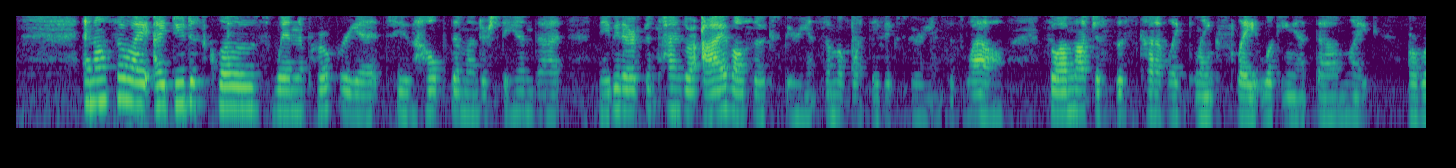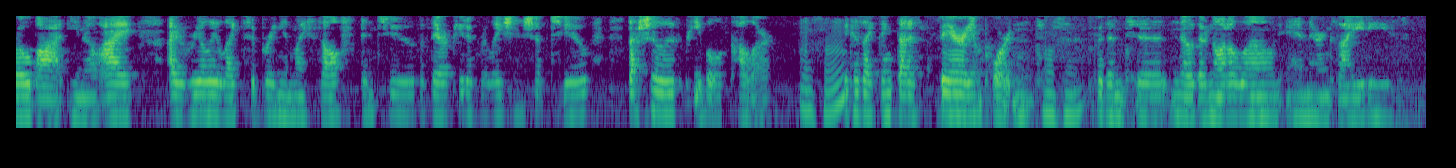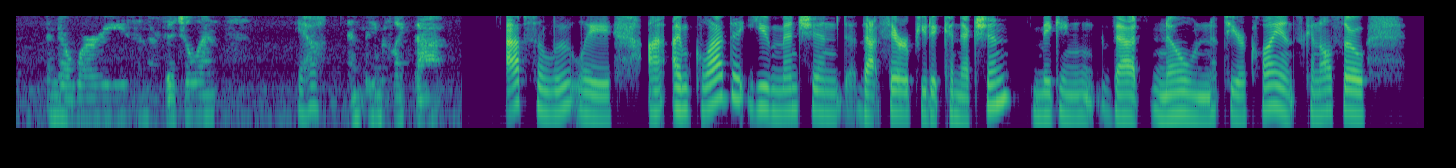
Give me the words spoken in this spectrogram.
And also I, I do disclose when appropriate to help them understand that maybe there have been times where I've also experienced some of what they've experienced as well. So I'm not just this kind of like blank slate looking at them like a robot. You know, I I really like to bring in myself into the therapeutic relationship too, especially with people of color. Mm-hmm. Because I think that is very important mm-hmm. for them to know they're not alone in their anxieties and their worries and their vigilance. Yeah. And things like that. Absolutely. I, am glad that you mentioned that therapeutic connection. Making that known to your clients can also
